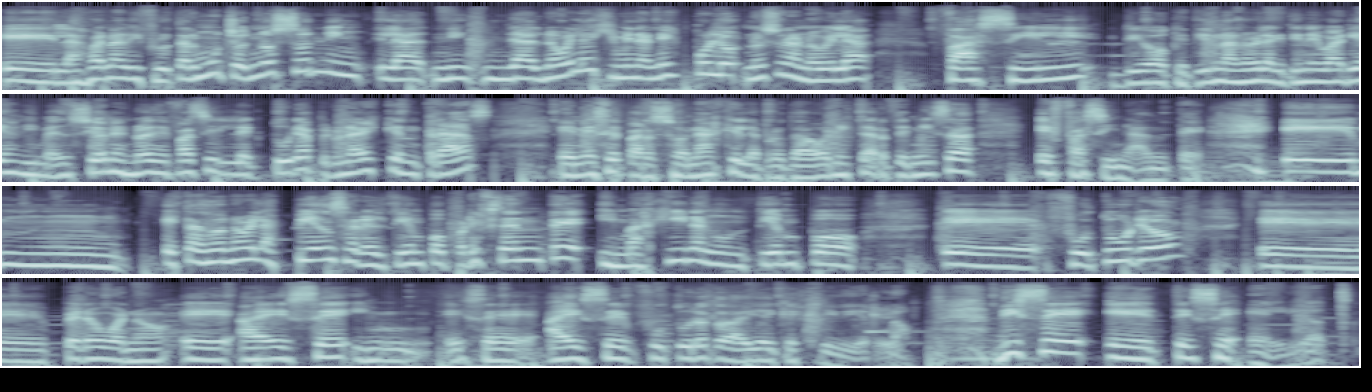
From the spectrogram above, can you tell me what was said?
eh, las van a disfrutar mucho. No son la, ni- la novela de Jimena Nespolo no es una novela fácil, digo, que tiene una novela que tiene varias dimensiones, no es de fácil lectura, pero una vez que entras en ese personaje, la protagonista Artemisa, es fascinante. Eh, estas dos novelas piensan el tiempo presente, imaginan un tiempo eh, futuro, eh, pero bueno, eh, a, ese, a ese futuro todavía hay que escribirlo. Dice T.C. Eliot.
